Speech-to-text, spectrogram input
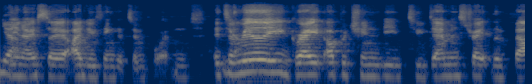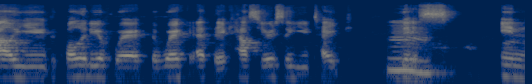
yeah. you know so i do think it's important it's Yeah. a really great opportunity to demonstrate the value the quality of work the work ethic how seriously you take Mm, this in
